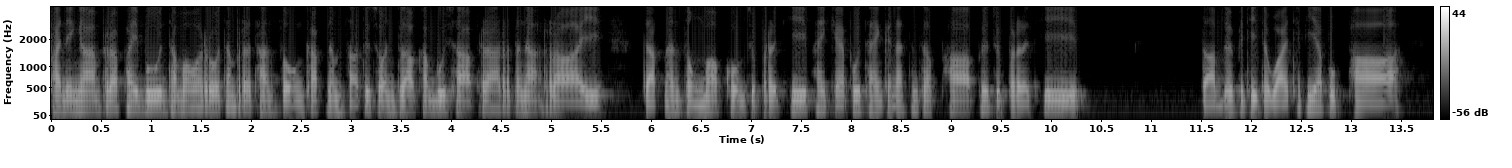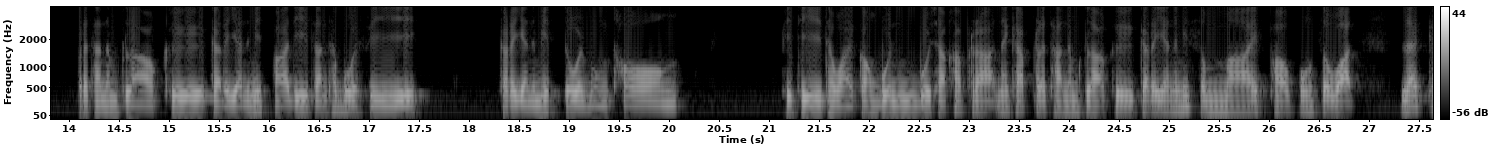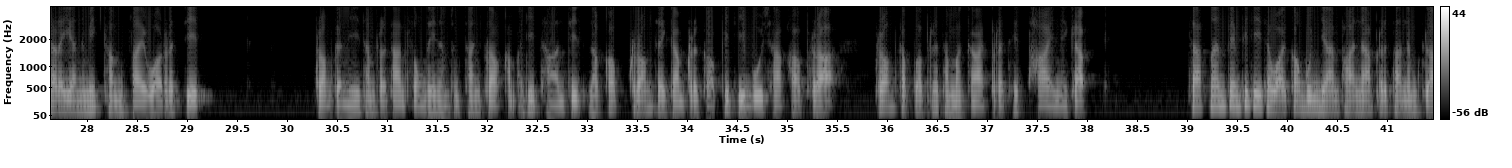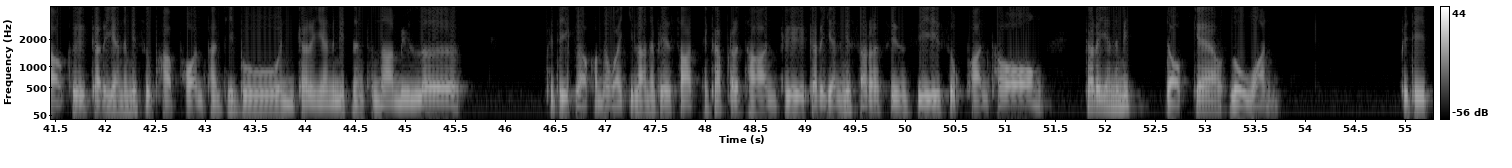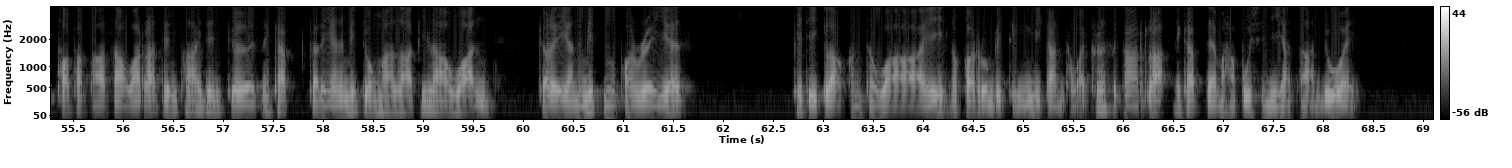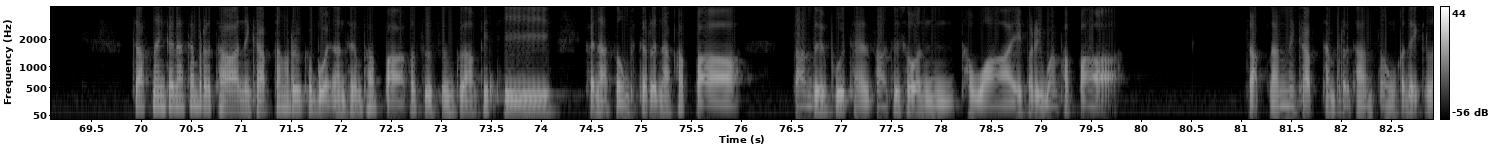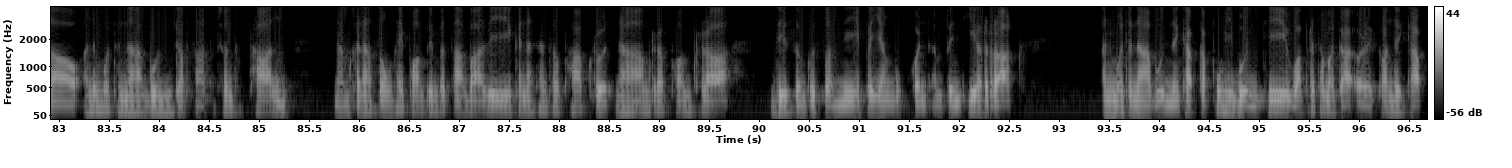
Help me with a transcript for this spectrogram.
ภายในงานพระภัยบูรณ์ธรรมวโรท่านประธานสงฆ์ครับนำสาธุชนกล่าวคำบูชาพระรัตนตรัยจากนั้นส่งมอบโคมจุดประทีปให้แก่ผู้แทนคณะท่านเจ้าภาพเพื่อจุดประทีปตามด้วยพิธีถวายเทพยบุปผาประธานนำกล่าวคือกัลยาณมิตรผาดีจันทบัวศรีกัลยาณมิตรตวนมงทอง พิธีถวายกองบุญบูชาข้าพระนะครับ ประธานนำกล่าวคือกัลยาณมิตรสมหมายเผ่าพงศวัสดิ์และกัลยาณมิตรคำใสวรจิต พร้อมกันนี้ท่านประธานสงฆ์ได้นำทุกท่านกล่าวคำอธิษฐานจิต แล้วก็พร้อมใจการประกอบพิธีบูชาข้าพระ พร้อมกับวัดพระธรรมกายประเทศไทยนะครับ จากนั้นเป็นพิธีถวายกองบุญญาณพานะประธานนำกล่าวคือกัลยาณมิตรสุภาพรพันพิบูลกัลยาณมิตรนันทนามิลเลอร์พิธีกล่าวคำถวายกีฬาในเภสัชนะครับ ประธานคือกัลยาณมิตรสารสินศรีสุขพานทองกัลยาณมิตรดอกแก้วโลวันพิธีทอดพระป่าสาวาระเดือนคล้ายเดือนเกิดนะครับกัลยาณมิตรดวงมาลาพิลาวัน กัลยาณมิตรหนูพรเรเยส พิธีกล่าวคำถวาย แล้วก็รวมไปถึงมีการถวายเครื่องสักการะนะครับแด่มหาปูชนียาจารย์ด้วย จากนั้นคณะท่านประธานนะครับ ตั้งริ้วขบวนอัญเชิญผ้าป่าเข้าสู่ศูนย์กลางพิธี คณะสงฆ์พิจารณาผ้าป่า ตามด้วยผู้แทนสาธุชน ถวายบริวารผ้าป่าจากนั้นนะครับท่านประธานสงฆ์ก็ได้กล่าวอนุโมทนาบุญกับสาธุชนทุกท่านนำคณะสงฆ์ให้พรเป็นภาษาบาลี คณะท่านเจ้าภาพกรวดน้ำรับพรพระ ที่ส่วนกุศลนี้ไปยังบุคคลอันเป็นที่รักอนุโมทนาบุญนะครับ กับผู้มีบุญที่วัดพระธรรมกายออริกอนด้วยครับ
